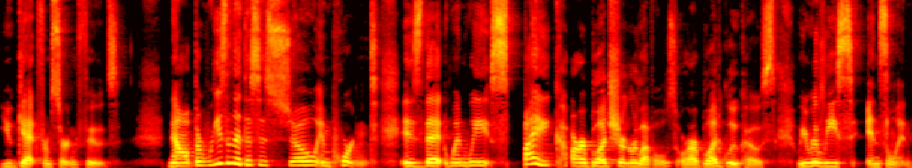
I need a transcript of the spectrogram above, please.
you get from certain foods. Now, the reason that this is so important is that when we spike our blood sugar levels or our blood glucose, we release insulin.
